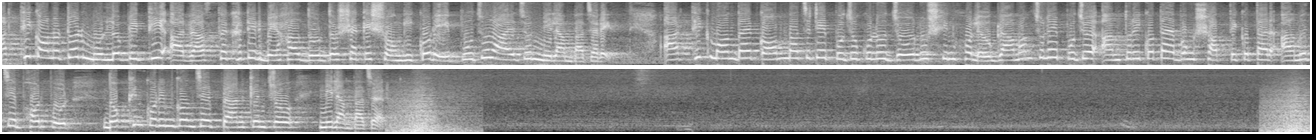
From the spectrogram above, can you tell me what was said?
আর্থিক অনটন, মূল্যবৃদ্ধি আর রাস্তাঘাটের বেহাল দুর্দশাকে সঙ্গী করে পুজোর আয়োজন নিলাম বাজারে। আর্থিক মন্দায় কম বাজেটে পুজোগুলো জৌলুসহীন হলেও গ্রামাঞ্চলে পুজোয় আন্তরিকতা এবং সাত্ত্বিকতার আমেজে ভরপুর দক্ষিণ করিমগঞ্জের প্রাণকেন্দ্র নিলাম বাজার।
